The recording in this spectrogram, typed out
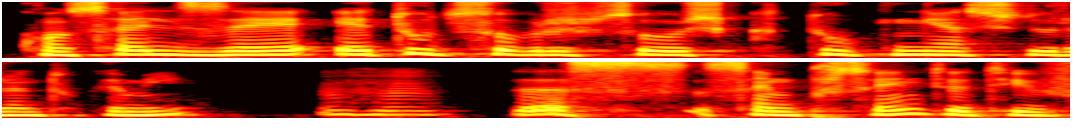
conselhos, é, é tudo sobre as pessoas que tu conheces durante o caminho. Uhum. A 100%. Eu tive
